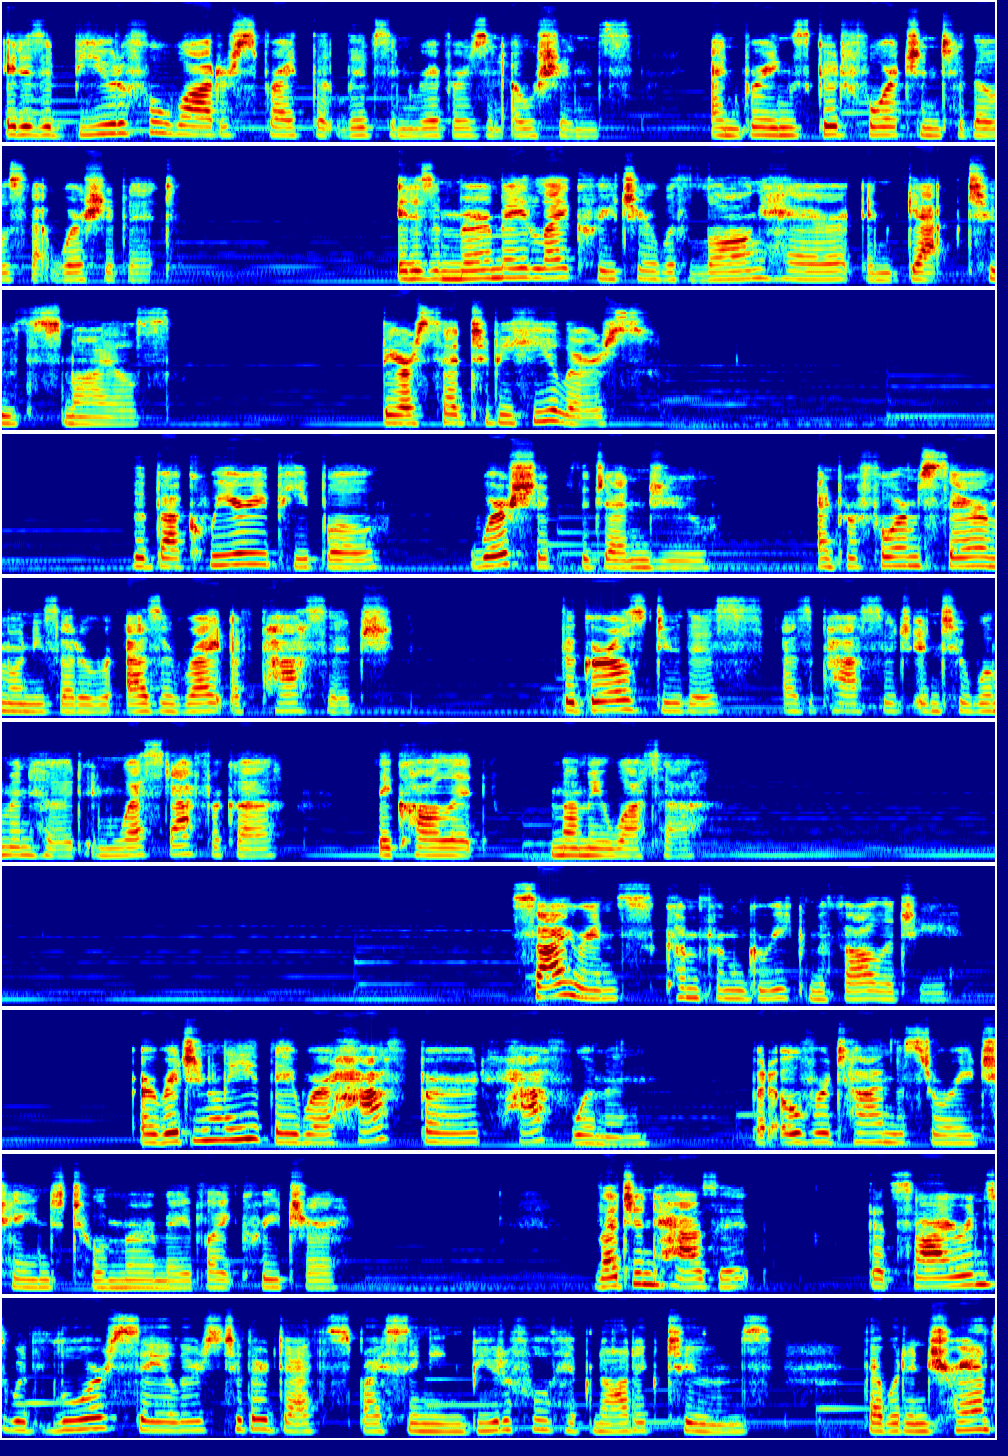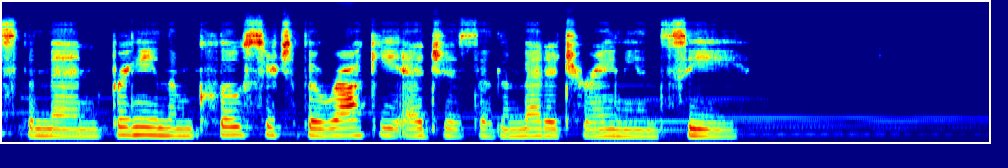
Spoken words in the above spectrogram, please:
It is a beautiful water sprite that lives in rivers and oceans and brings good fortune to those that worship it. It is a mermaid like creature with long hair and gap toothed smiles. They are said to be healers. The Bakwiri people worship the Genju and perform ceremonies as a rite of passage. The girls do this as a passage into womanhood in West Africa. They call it Mami Wata. Sirens come from Greek mythology. Originally, they were half bird, half woman, but over time the story changed to a mermaid like creature. Legend has it that sirens would lure sailors to their deaths by singing beautiful hypnotic tunes that would entrance the men, bringing them closer to the rocky edges of the Mediterranean Sea.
